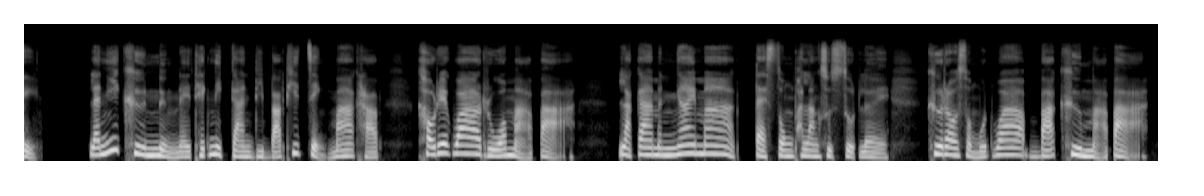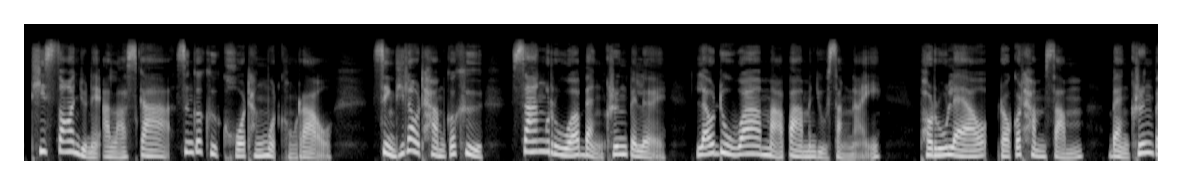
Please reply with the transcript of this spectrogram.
ย และนี่คือหนึ่งในเทคนิคการดีบักที่เจ๋งมากครับ เขาเรียกว่ารั้วหมาป่า หลักการมันง่ายมาก แต่ทรงพลังสุดๆเลย คือเราสมมุติว่าบักคือหมาป่าที่ซ่อนอยู่ใน阿拉สกาซึ่งก็คือโค้ดทั้งหมดของเรา สิ่งที่เราทำก็คือ สร้างรั้วแบ่งครึ่งไปเลย แล้วดูว่าหมาป่ามันอยู่ฝั่งไหน พอรู้แล้วเราก็ทำซ้ำแบ่งครึ่งไป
